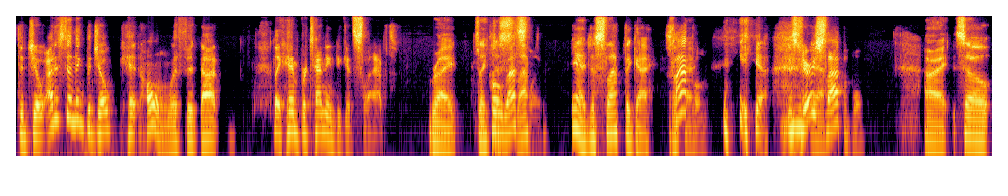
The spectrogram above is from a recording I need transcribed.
the joke. I just didn't think the joke hit home with it not like him pretending to get slapped. Right. It's like Pro just slap, wrestling, yeah, just slap the guy. slap Okay. him. yeah. He's very Yeah. slappable. All right. So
